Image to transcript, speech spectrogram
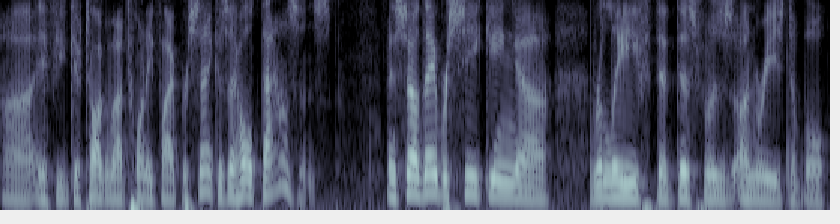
uh, if you could talk about 25%, because they hold thousands. And so they were seeking uh, relief that this was unreasonable.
